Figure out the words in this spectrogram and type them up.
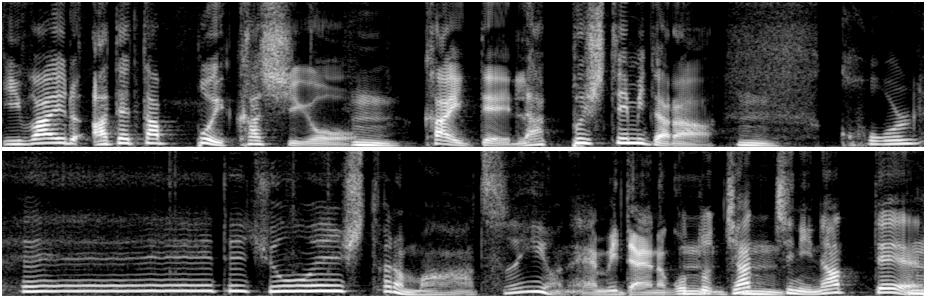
いわゆる当てたっぽい歌詞をうん。書いてラップしてみたら、うんこれで上演したらまずいよねみたいなこと、うんジャッジになって、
